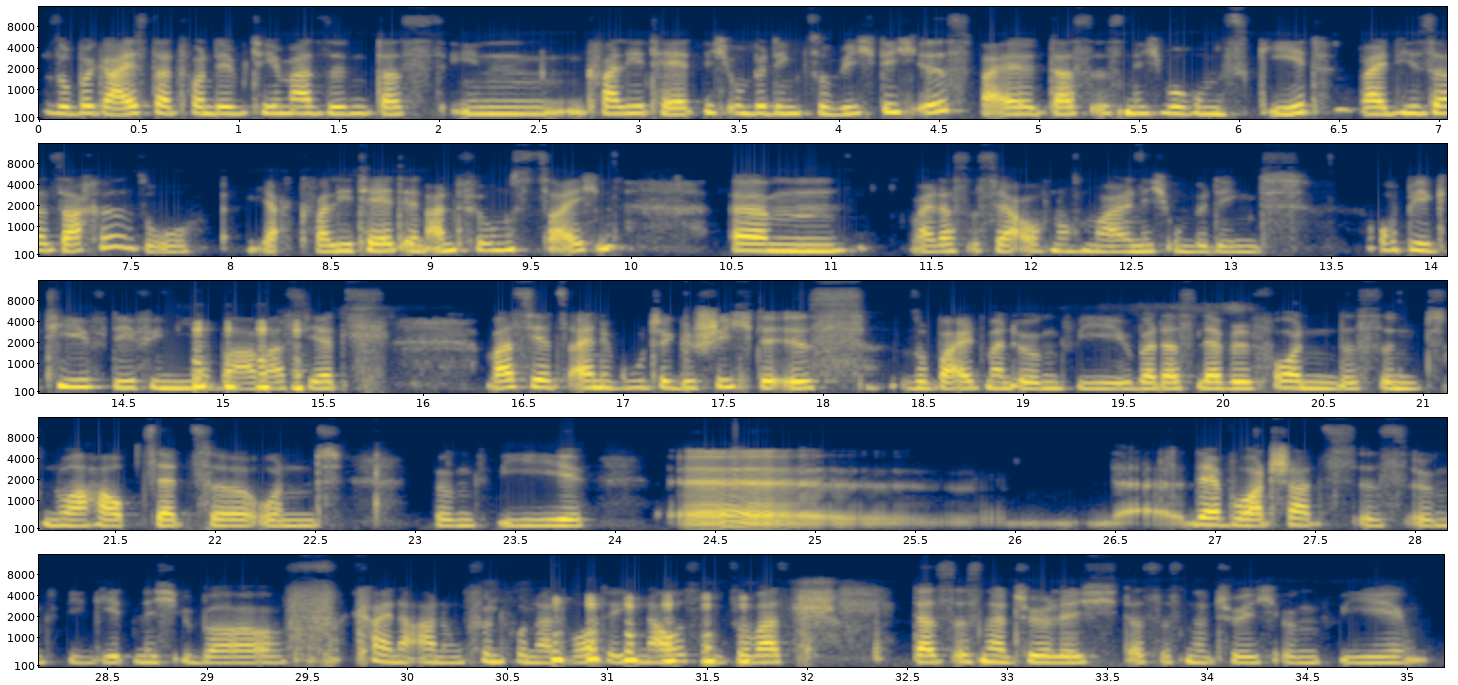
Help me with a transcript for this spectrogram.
so begeistert von dem Thema sind, dass ihnen Qualität nicht unbedingt so wichtig ist, weil das ist nicht, worum es geht bei dieser Sache. So, ja, Qualität in Anführungszeichen. Ähm, weil das ist ja auch nochmal nicht unbedingt objektiv definierbar, was jetzt was jetzt eine gute Geschichte ist, sobald man irgendwie über das Level von, das sind nur Hauptsätze und irgendwie äh, der Wortschatz ist irgendwie geht nicht über keine Ahnung 500 Worte hinaus und sowas. Das ist natürlich, das ist natürlich irgendwie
